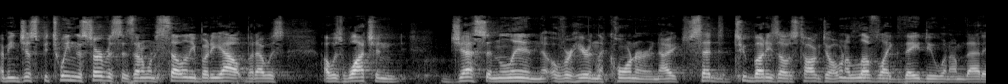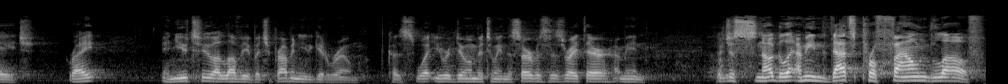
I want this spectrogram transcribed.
I mean, just between the services, I don't want to sell anybody out, but I was, I was watching Jess and Lynn over here in the corner, and I said to two buddies I was talking to, I want to love like they do when I'm that age, right? And you too, I love you, but you probably need to get a room because what you were doing between the services right there, I mean, they're just snuggling. I mean, that's profound love.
